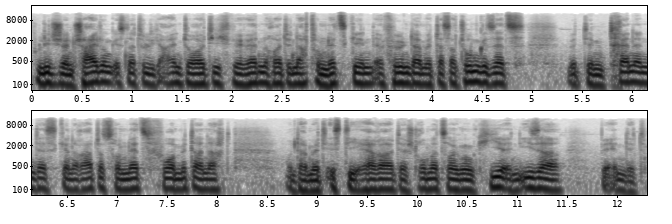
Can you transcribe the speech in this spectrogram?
politische Entscheidung ist natürlich eindeutig. Wir werden heute Nacht vom Netz gehen, erfüllen damit das Atomgesetz mit dem Trennen des Generators vom Netz vor Mitternacht. Und damit ist die Ära der Stromerzeugung hier in Isar beendet.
